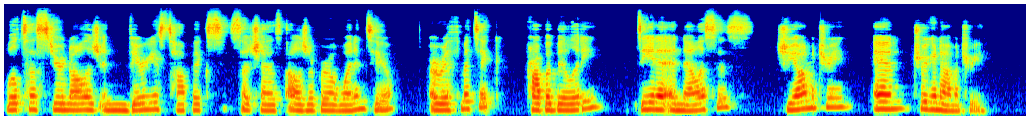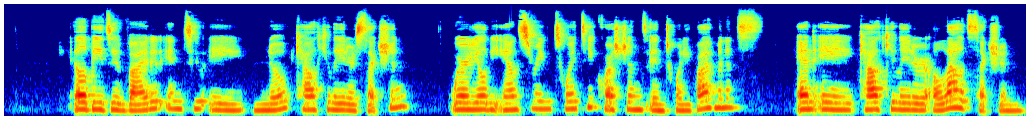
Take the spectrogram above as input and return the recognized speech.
will test your knowledge in various topics such as Algebra 1 and 2, arithmetic, probability, data analysis, geometry, and trigonometry. It'll be divided into a no calculator section where you'll be answering 20 questions in 25 minutes and a calculator allowed section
